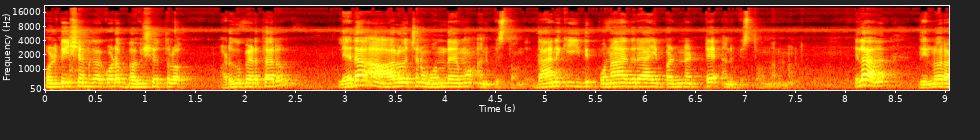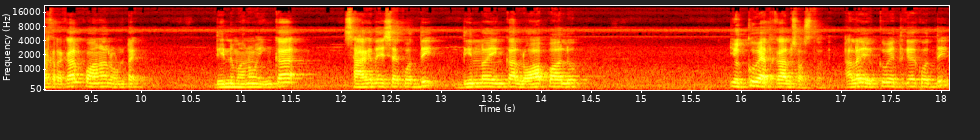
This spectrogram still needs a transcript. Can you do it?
పొలిటీషియన్గా కూడా భవిష్యత్తులో అడుగు పెడతారు. లేదా ఆ ఆలోచన ఉందేమో అనిపిస్తుంది. దానికి ఇది పునాది రాయి పడినట్టే అనిపిస్తుంది అనమాట ఇలా దీనిలో రకరకాల కోణాలు ఉంటాయి. దీన్ని మనం ఇంకా సాగదీసే కొద్దీ దీనిలో ఇంకా లోపాలు ఎక్కువ వెతకాల్సి వస్తుంది. అలా ఎక్కువ వెతికే కొద్దీ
